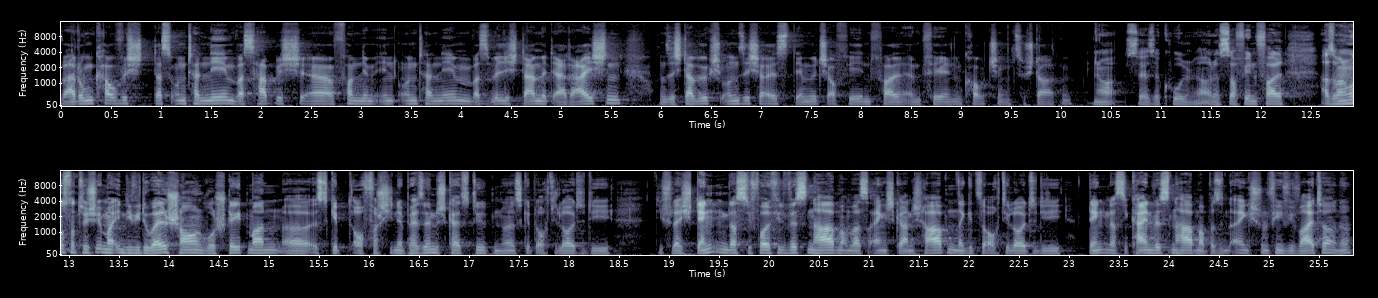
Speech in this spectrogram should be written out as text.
warum kaufe ich das Unternehmen, was habe ich äh, von dem in Unternehmen, was will ich damit erreichen und sich da wirklich unsicher ist, dem würde ich auf jeden Fall empfehlen, ein Coaching zu starten. Ja, sehr, sehr cool. Ja, das ist auf jeden Fall, also man muss natürlich immer individuell schauen, wo steht man. Äh, es gibt auch verschiedene Persönlichkeitstypen. Ne? Es gibt auch die Leute, die die vielleicht denken, dass sie voll viel Wissen haben, aber es eigentlich gar nicht haben. Da gibt es auch die Leute, die denken, dass sie kein Wissen haben, aber sind eigentlich schon viel, viel weiter. Ne?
